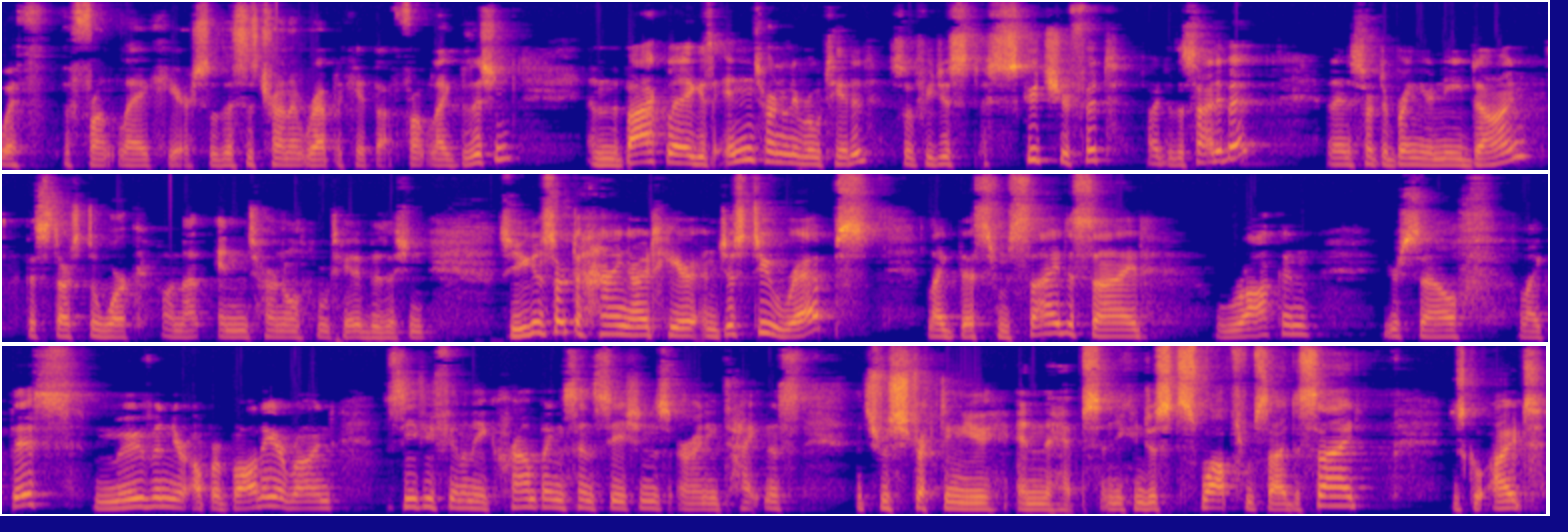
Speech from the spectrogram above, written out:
with the front leg here. So this is trying to replicate that front leg position. And the back leg is internally rotated. So if you just scoot your foot out to the side a bit and then start to bring your knee down, this starts to work on that internal rotated position. So you can start to hang out here and just do reps like this from side to side, rocking yourself like this, moving your upper body around to see if you feel any cramping sensations or any tightness that's restricting you in the hips. And you can just swap from side to side, just go out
